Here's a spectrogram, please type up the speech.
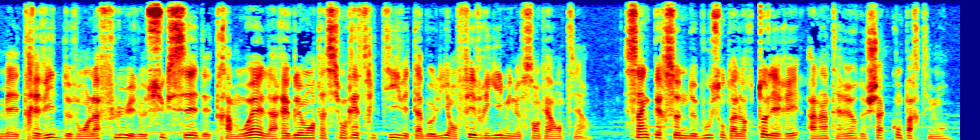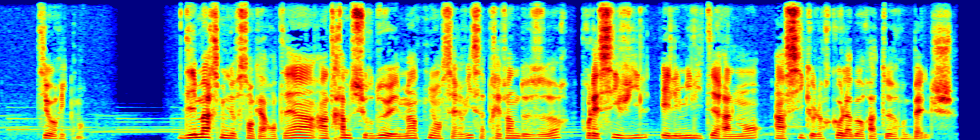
mais très vite, devant l'afflux et le succès des tramways, la réglementation restrictive est abolie en février 1941. Cinq personnes debout sont alors tolérées à l'intérieur de chaque compartiment, théoriquement. Dès mars 1941, un tram sur deux est maintenu en service après 22 heures pour les civils et les militaires allemands ainsi que leurs collaborateurs belges.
